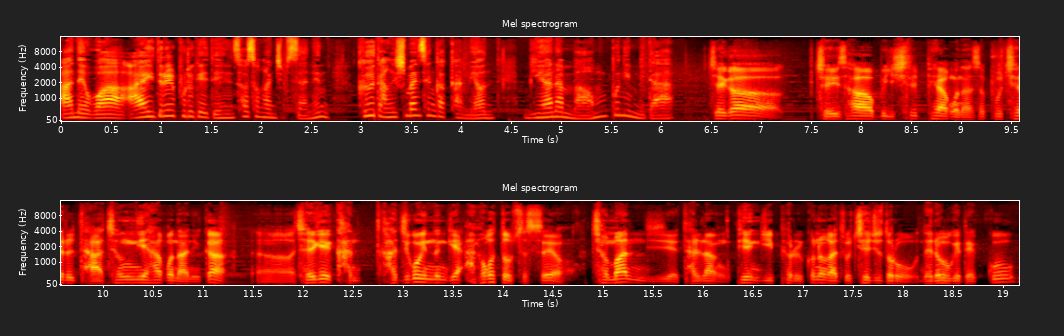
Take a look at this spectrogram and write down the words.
아내와 아이들을 부르게 된 서성한 집사는 그 당시만 생각하면 미안한 마음뿐입니다. 제가 저희 사업이 실패하고 나서 부채를 다 정리하고 나니까 어, 저에게 가, 가지고 있는 게 아무것도 없었어요. 저만 이제 달랑 비행기 표를 끊어가지고 제주도로 내려오게 됐고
